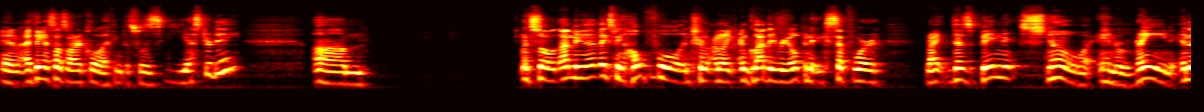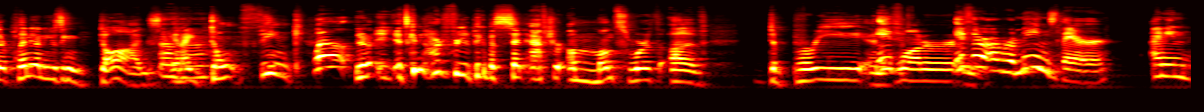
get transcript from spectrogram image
And I think I saw this article, I think this was yesterday. Um, and so, I mean, that makes me hopeful in terms, I'm like, I'm glad they reopened it, except for, right, there's been snow and rain, and they're planning on using dogs, and I uh-huh. don't think Well, you know, it's gonna be hard for you to pick up a scent after a month's worth of debris and If- water. if and- there are remains there, I mean,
